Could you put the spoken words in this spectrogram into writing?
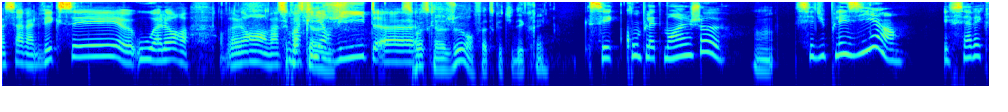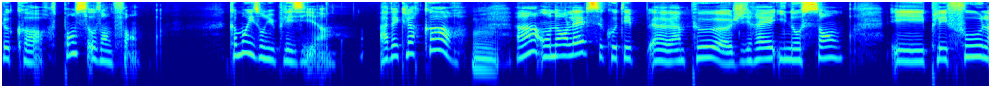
euh, ça va le vexer. euh, ou alors, oh, bah non, on va, on va finir vite. euh, C'est presque un jeu, en fait, ce que tu décris. c'est complètement un jeu. Mm. C'est du plaisir et c'est avec le corps. Pense aux enfants. Comment ils ont du plaisir? Avec leur corps. Mm. Hein, on enlève ce côté euh, un peu, euh, je dirais, innocent et playful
